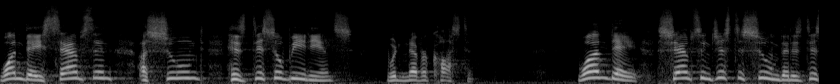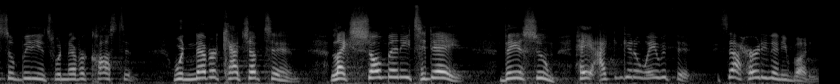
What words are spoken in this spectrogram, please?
One day Samson assumed his disobedience would never cost him. One day Samson just assumed that his disobedience would never cost him, would never catch up to him. Like so many today, they assume, hey, I can get away with it. It's not hurting anybody.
